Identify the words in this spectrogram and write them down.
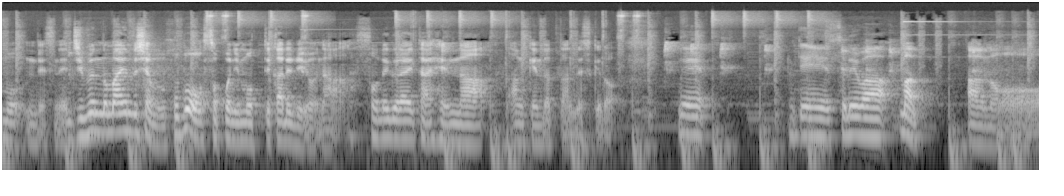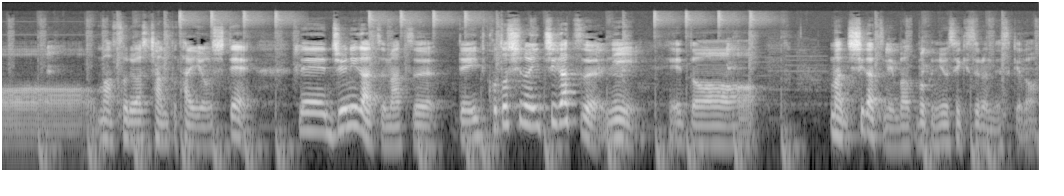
もんですね。自分のマインドシェアもほぼそこに持ってかれるようなそれぐらい大変な案件だったんですけど。ででそれはまああのー、まあそれはちゃんと対応してで12月末で今年の1月にえっ、とまあ4月に僕入籍するんですけど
